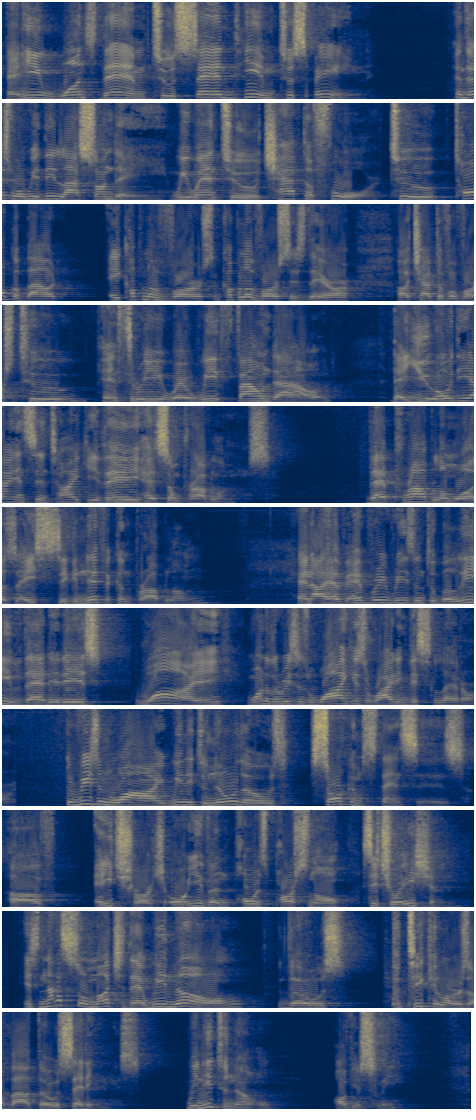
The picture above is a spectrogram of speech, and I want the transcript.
and he wants them to send him to Spain. And that's what we did last Sunday. We went to chapter 4 to talk about a couple of verse, a couple of verses there, uh, chapter 4 verse 2 and 3 where we found out that Euodia and Syntyche they had some problems. That problem was a significant problem, and I have every reason to believe that it is why, one of the reasons why he's writing this letter. The reason why we need to know those circumstances of a church or even Paul's personal situation is not so much that we know those particulars about those settings. We need to know, obviously.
